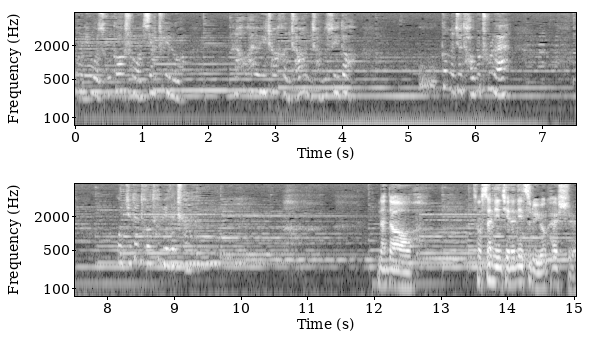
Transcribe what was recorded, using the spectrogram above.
梦里我从高处往下坠落，然后还有一场很长很长的隧道，我根本就逃不出来，我觉得头特别的沉。难道？从三年前的那次旅游开始，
